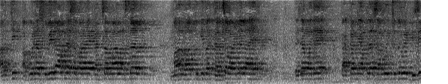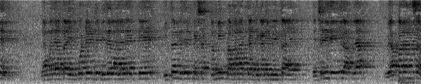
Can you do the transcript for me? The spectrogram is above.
आर्थिक अपुऱ्या सुविधा आपल्यासमोर आहे. कच्चा माल असेल माल वाहतुकीचा खर्च वाढलेला आहे. त्याच्यामध्ये काका मी आपल्याला सांगू इच्छितो की डिझेल यामध्ये आता इम्पोर्टेड जे डिझेल आलेले आहे ते इतर डिझेलपेक्षा कमी प्रमाणात त्या ठिकाणी मिळत आहे. त्याच्याने देखील आपल्या व्यापाऱ्यांचा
